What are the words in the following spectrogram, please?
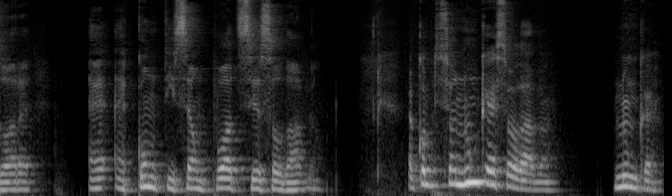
hora, a, a competição pode ser saudável? A competição nunca é saudável. Nunca.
